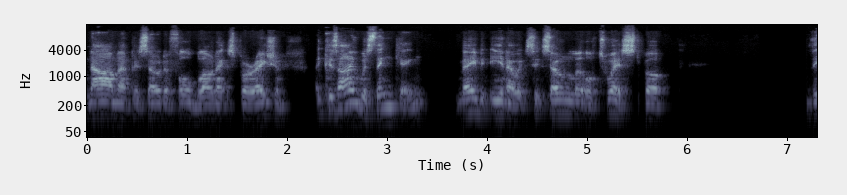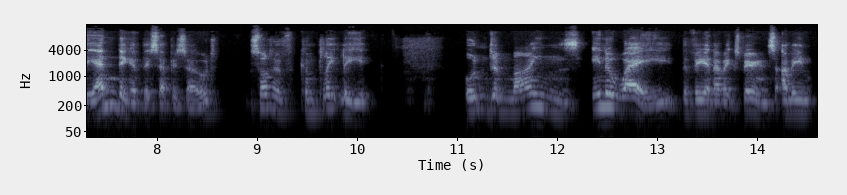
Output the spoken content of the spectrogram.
Nam episode, a full blown exploration. Because I was thinking maybe you know it's its own little twist, but the ending of this episode sort of completely undermines, in a way, the Vietnam experience. I mean,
